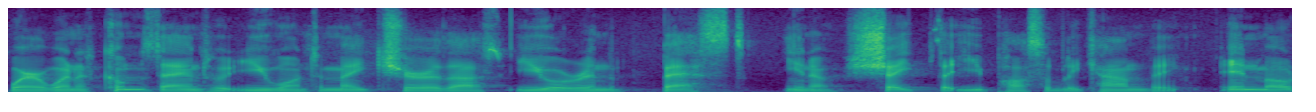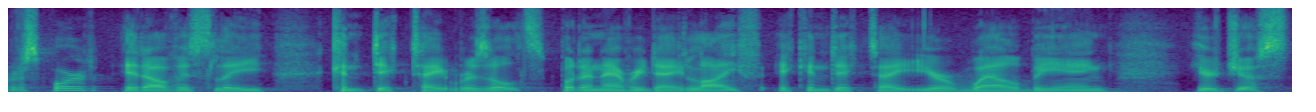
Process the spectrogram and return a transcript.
where when it comes down to it, you want to make sure that you are in the best, you know, shape that you possibly can be. In motorsport, it obviously can dictate results, but in everyday life, it can dictate your well-being, your just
